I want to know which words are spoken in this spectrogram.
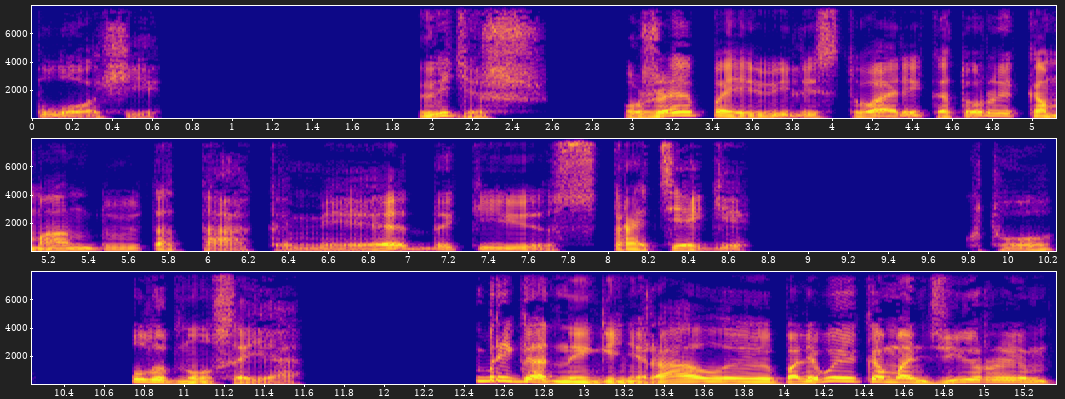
плохи. Видишь, уже появились твари, которые командуют атаками, эдакие стратеги. «Кто?» — улыбнулся я. «Бригадные генералы, полевые командиры,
